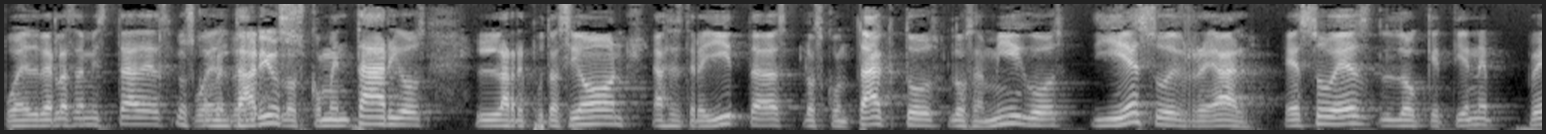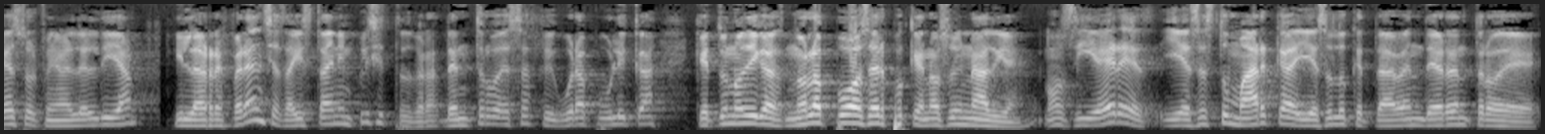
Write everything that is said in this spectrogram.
puedes ver las amistades, los comentarios, los comentarios, la reputación, las estrellitas, los contactos, los amigos, y eso es real. Eso es lo que tiene peso al final del día. Y las referencias ahí están implícitas, ¿verdad? Dentro de esa figura pública que tú no digas, no la puedo hacer porque no soy nadie. No, si eres. Y esa es tu marca y eso es lo que te va a vender dentro de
